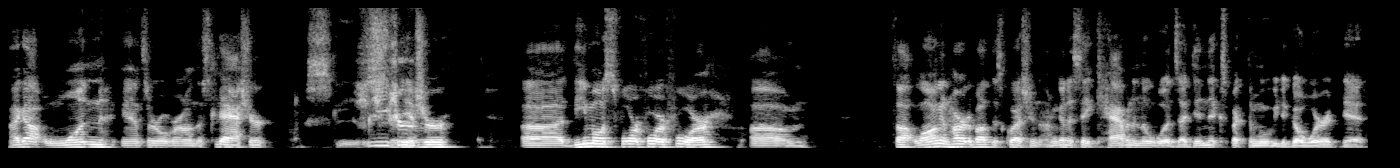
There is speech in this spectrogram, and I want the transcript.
I got one answer over on the slasher. Slasher. Uh, Demos four four four. Um, thought long and hard about this question. I'm gonna say Cabin in the Woods. I didn't expect the movie to go where it did.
